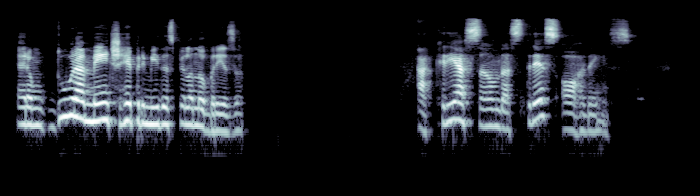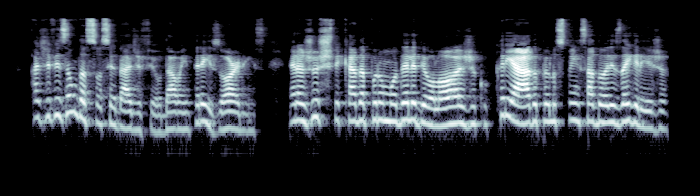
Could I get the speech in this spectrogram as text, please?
eram duramente reprimidas pela nobreza. A criação das três ordens. A divisão da sociedade feudal em três ordens era justificada por um modelo ideológico criado pelos pensadores da Igreja.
